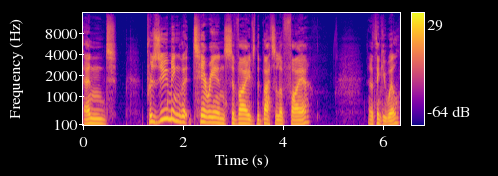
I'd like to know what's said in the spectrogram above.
And presuming that Tyrion survives the Battle of Fire, and I think he will,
